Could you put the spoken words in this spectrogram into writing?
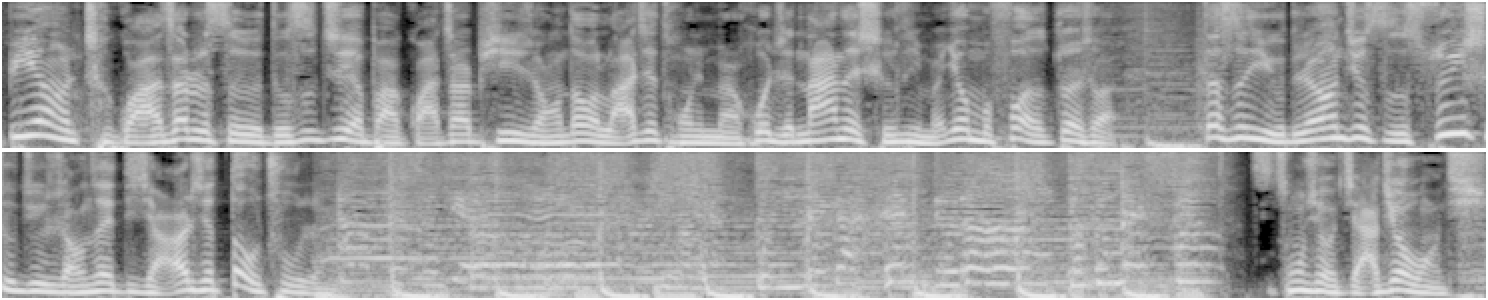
别人吃瓜子的时候，都是直接把瓜子皮扔到垃圾桶里面，或者拿在手里面，要么放在桌上。但是有的人就是随手就扔在地下，而且到处扔。是从小家教问题，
